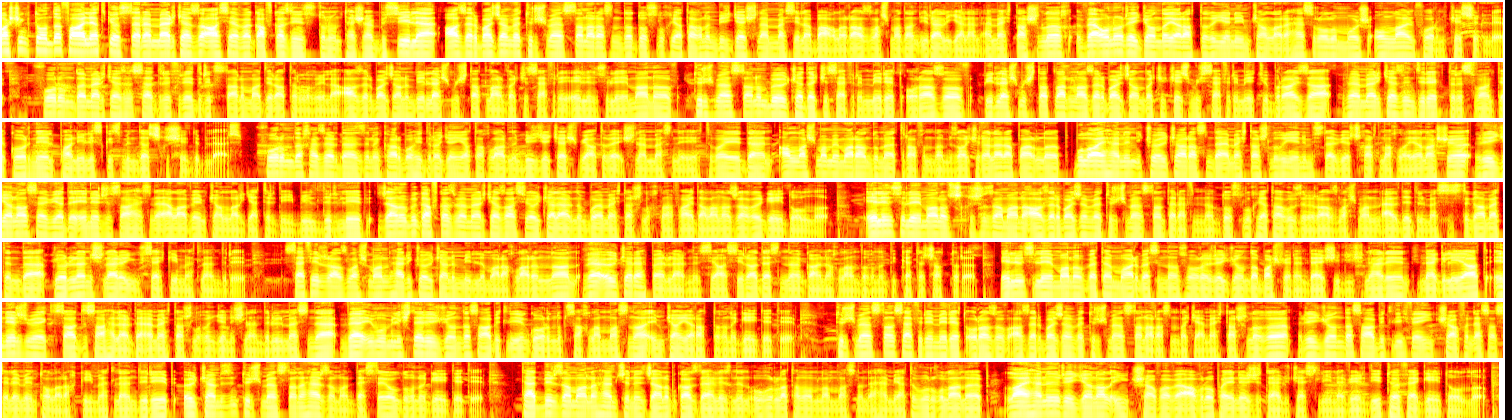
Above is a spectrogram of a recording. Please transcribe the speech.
Vaşinqtonda fəaliyyət göstərən Mərkəzi Asiya və Qafqaz İnstitutunun təşəbbüsü ilə Azərbaycan və Türkmənistan arasında dostluq yatağının birgə işlənməsi ilə bağlı razılaşmadan irəli gələn əməkdaşlıq və onun regionda yaratdığı yeni imkanlara həsr olunmuş onlayn forum keçirilib. Forumda mərkəzin sədri Frederik Starın moderatorluğu ilə Azərbaycanın Birləşmiş Ştatlardakı səfiri Elin Süleymanov, Türkmənistanın bu ölkədəki səfiri Meret Orazov, Birləşmiş Ştatların Azərbaycandakı keçmiş səfiri Metyu Brayza və mərkəzin direktoru Svante Kornel panelist qismində çıxış ediblər. Forumda Xəzər dənizinin karbohidrogen yataqlarının birgə kəşfiyyatı və işlənməsini ehtiva edən anlaşma memorandumu ətrafında müzakirələr aparılıb. Bu layihənin iki ölkə arasında əməkdaşlığı yeni müstəviyə çıxartmaqla yanaşı, regional səviyyədə enerji sahəsinə əlavə imkanlar gətirdiyi bildirilib. Cənubi Qafqaz və Mərkəzi Asiya ölkələrinin bu əməkdaşlıqdan faydalanacağı qeyd olunub. Elin Süleymanov çıxışı zamanı Azərbaycan və Türkmənistan tərəfindən dostluq yatağı üzrə razılaşmanın əldə edilməsi istiqamətində görülən işləri yüksək qiymətləndirib. Səfir razılaşmanın hər iki ölkənin milli maraqlarından və ölkə rəhbərlərinin siyasi iradəsindən qaynaqlandığını diqqətə çatdırıb. Elin Süleymanov vətən müharibəsindən sonra regionda baş verən dəyişikliklərin nəqliyyat, enerji və iqtisadi sahələrdə əməkdaşlığın genişləndirilməsinə və ümumilikdə regionda sabitliyin qorunub saxlanmasına imkan yaratdığını qeyd edib. Türkmənistan səfiri Meret Orazov Azərbaycan və Türkmənistan arasındakı əməkdaşlığı regionda sabitlik və inkişafın əsas elementi olaraq qiymətləndirib, ölkəmizin Türkmənistana hər zaman dəstək olduğunu qeyd edib. Tədbir zamanı həmçinin Cənub qaz dəhlizinin uğurla tamamlanmasının əhəmiyyəti vurğulanıb, layihənin regional inkişafa və Avropa enerji təhlükəsizliyinə verdiyi töhfə qeyd olunub.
